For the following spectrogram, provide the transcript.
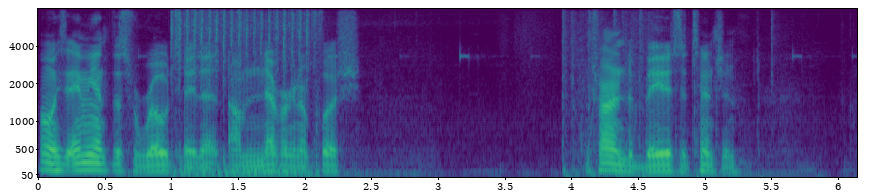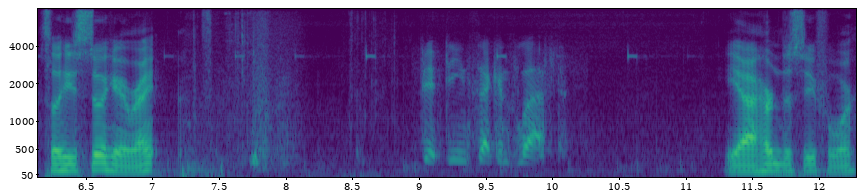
Oh, he's aiming at this rotate that I'm never gonna push. I'm trying to debate his attention. So he's still here, right? 15 seconds left. Yeah, I heard the C4.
